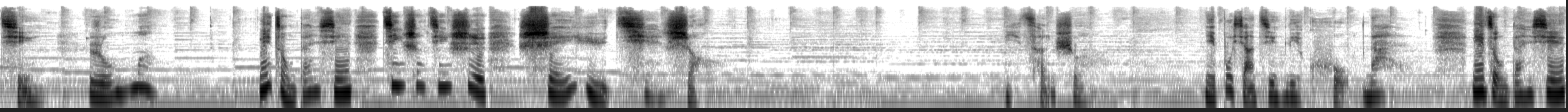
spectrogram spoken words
情如梦，你总担心今生今世谁与牵手。你曾说，你不想经历苦难，你总担心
